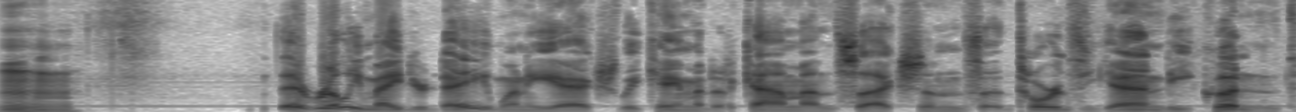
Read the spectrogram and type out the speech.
It really made your day when he actually came into the comment sections. Towards the end, he couldn't.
